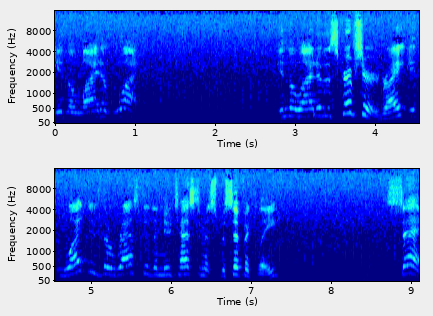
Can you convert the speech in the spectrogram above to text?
in the light of what? The light of the Scriptures, right? It, what does the rest of the New Testament specifically say?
